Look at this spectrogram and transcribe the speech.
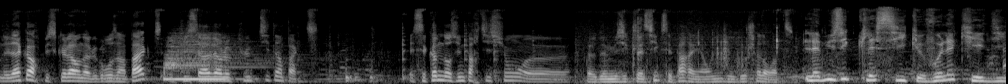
on est d'accord, puisque là on a le gros impact, et puis ça va vers le plus petit impact. Et c'est comme dans une partition euh, de musique classique, c'est pareil, on lit de gauche à droite. La musique classique, voilà qui est dit.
